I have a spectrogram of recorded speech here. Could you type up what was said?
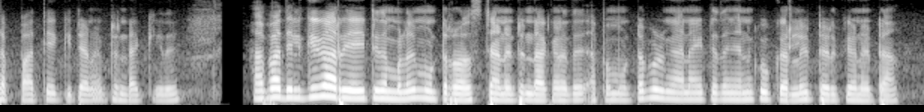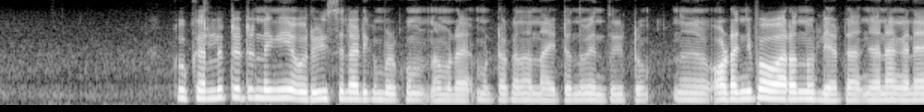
ചപ്പാത്തി ആക്കിയിട്ടാണ് ഇട്ട് ഉണ്ടാക്കിയത്. അപ്പോൾ അതിലേക്ക് കറിയായിട്ട് നമ്മൾ മുട്ട റോസ്റ്റാണ് ഇട്ട് ഉണ്ടാക്കുന്നത് അപ്പോൾ മുട്ട പുഴുങ്ങാനായിട്ട് ഞാൻ കുക്കറിൽ ഇട്ടെടുക്കുകയാണ് കേട്ടോ. കുക്കറിൽ ഇട്ടിട്ടുണ്ടെങ്കിൽ ഒരു വിസിലടിക്കുമ്പോഴേക്കും നമ്മുടെ മുട്ടൊക്കെ നന്നായിട്ടൊന്ന് വെന്ത് കിട്ടും. ഉടഞ്ഞു പോകാറൊന്നുമില്ല കേട്ടോ. ഞാൻ അങ്ങനെ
